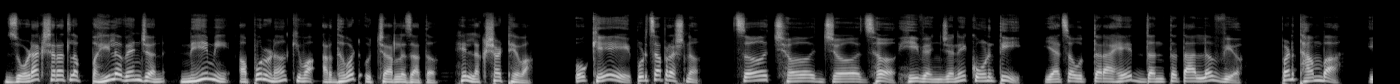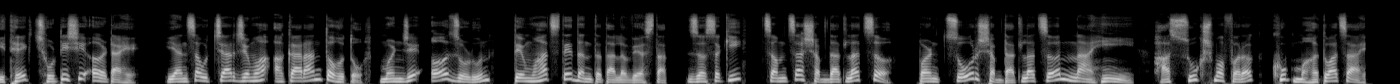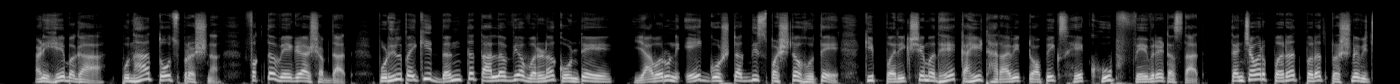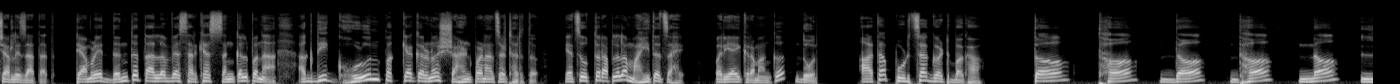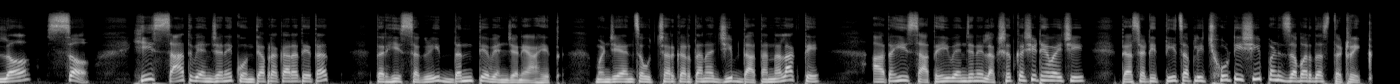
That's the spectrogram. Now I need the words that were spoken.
जोडाक्षरातलं पहिलं व्यंजन नेहमी अपूर्ण किंवा अर्धवट उच्चारलं जातं हे लक्षात ठेवा. ओके पुढचा प्रश्न. च छ ज झ ही व्यंजने कोणती? याचं उत्तर आहे दंततालव्य. पण थांबा इथे एक छोटीशी अट आहे. यांचा उच्चार जेव्हा अकारांत होतो म्हणजे अ जोडून तेव्हाच ते दंततालव्य असतात. जसं की चमचा शब्दातला च पण चोर शब्दातला च नाही. हा सूक्ष्म फरक खूप महत्त्वाचा आहे. आणि हे बघा पुन्हा तोच प्रश्न फक्त वेगळ्या शब्दात. पुढीलपैकी दंत तालव्य वर्ण कोणते? यावरून एक गोष्ट अगदी स्पष्ट होते की परीक्षेमध्ये काही ठराविक टॉपिक्स हे खूप फेवरेट असतात. त्यांच्यावर परत परत प्रश्न विचारले जातात. त्यामुळे दंत तालव्यासारख्या संकल्पना अगदी घोळून पक्क्या करणं शहाणपणाचं ठरतं. याचं उत्तर आपल्याला माहीतच आहे. पर्याय क्रमांक दोन. आता पुढचा गट बघा. त थ द ध न ल स. ही सात व्यंजने कोणत्या प्रकारात येतात? तर ही सगळी दंत्य व्यंजने आहेत. म्हणजे यांचा उच्चार करताना जीभ दातांना लागते. आता ही सातही व्यंजने लक्षात कशी ठेवायची? त्यासाठी तीच आपली छोटीशी पण जबरदस्त ट्रिक.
